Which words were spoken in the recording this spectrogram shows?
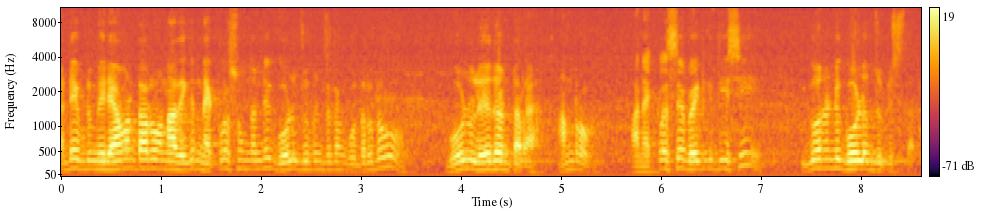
అంటే ఇప్పుడు మీరు ఏమంటారు? నా దగ్గర నెక్లెస్ ఉందండి గోల్డ్ చూపించడం కుదరదు. గోల్డ్ లేదంటారా? అనరు. ఆ నెక్లెస్సే బయటికి తీసి ఇగోనండి గోల్డ్ అని చూపిస్తారు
